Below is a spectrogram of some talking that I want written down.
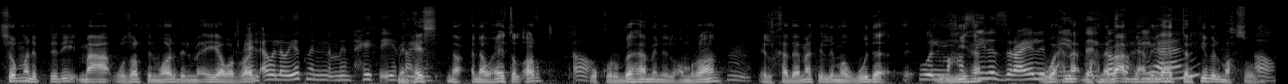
ثم نبتدي مع وزارة الموارد المائية والري. الأولويات من من حيث إيه من؟ حيث نوع- نوعية الأرض آه. وقربها من العمران الخدمات اللي موجودة والمحاصيل. الزراعية اللي وإحنا بيت- ما إحنا بقى بنعمل لها يعني؟ التركيب المحصول. آه.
